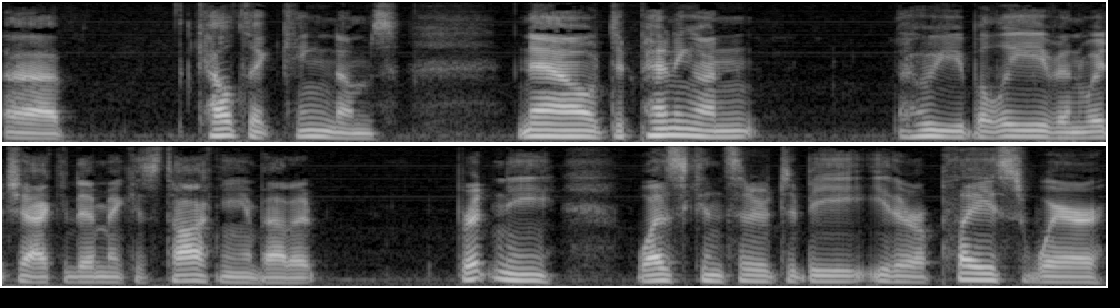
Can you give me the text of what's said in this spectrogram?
uh, Celtic kingdoms. Now, depending on who you believe and which academic is talking about it, Brittany was considered to be either a place where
